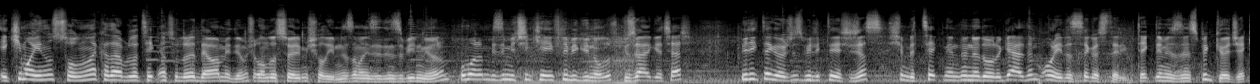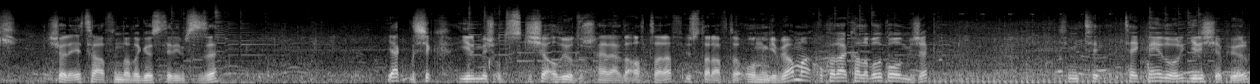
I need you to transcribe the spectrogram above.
Ekim ayının sonuna kadar burada tekne turları devam ediyormuş. Onu da söylemiş olayım. Ne zaman izlediğinizi bilmiyorum. Umarım bizim için keyifli bir gün olur. Güzel geçer. Birlikte göreceğiz, birlikte yaşayacağız. Şimdi teknenin önüne doğru geldim. Orayı da size göstereyim. Teknemizin ismi Göcek. Şöyle etrafında da göstereyim size. Yaklaşık 25-30 kişi alıyordur herhalde alt taraf. Üst tarafta onun gibi ama o kadar kalabalık olmayacak. Şimdi te- tekneye doğru giriş yapıyorum.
